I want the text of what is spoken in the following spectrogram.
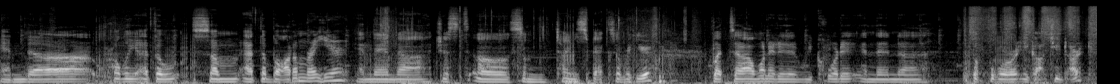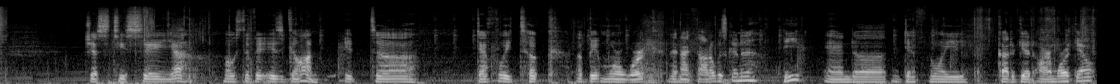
And uh, probably at the some at the bottom right here. And then uh, just uh, some tiny specks over here. But uh, I wanted to record it and then before it got too dark. Just to say, yeah, most of it is gone. It definitely took a bit more work than I thought it was gonna be. And uh, definitely got a good arm workout.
